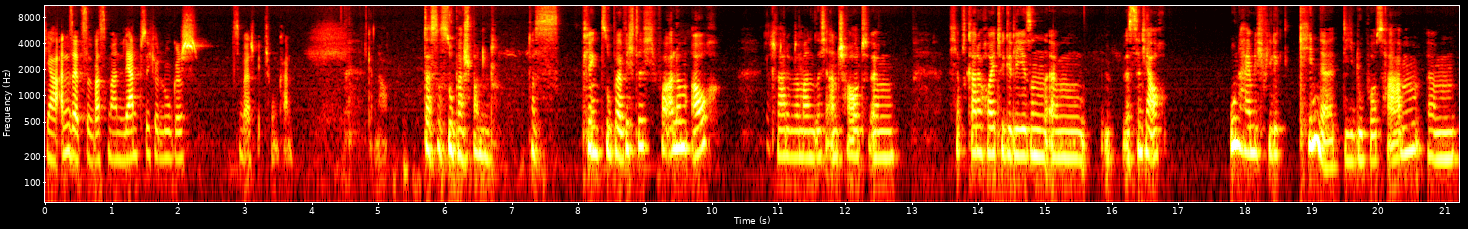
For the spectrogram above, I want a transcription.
ja, Ansätze, was man lernpsychologisch zum Beispiel tun kann. Genau. Das ist super spannend. Das klingt super wichtig, vor allem auch. Gerade wenn man sich anschaut, ähm, ich habe es gerade heute gelesen, ähm, es sind ja auch unheimlich viele Kinder, die Lupus haben, ähm,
